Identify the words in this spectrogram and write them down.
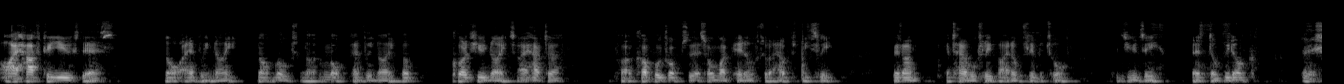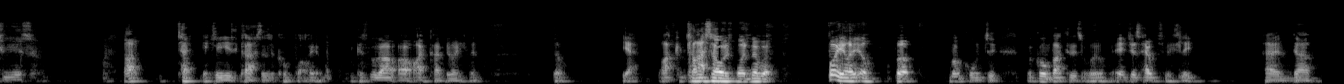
I have to use this not every night, not most, not, not every night, but quite a few nights. I have to put a couple of drops of this on my pillow so it helps me sleep. Because I'm a terrible sleeper, I don't sleep at all. As you can see, there's Dopey Dog. There she is. That technically is classed as a comfort item because without her, I can't do anything. So, yeah, I can class her as my number three item, but I'm not going to. But going back to this oil, it just helps me sleep. And um,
